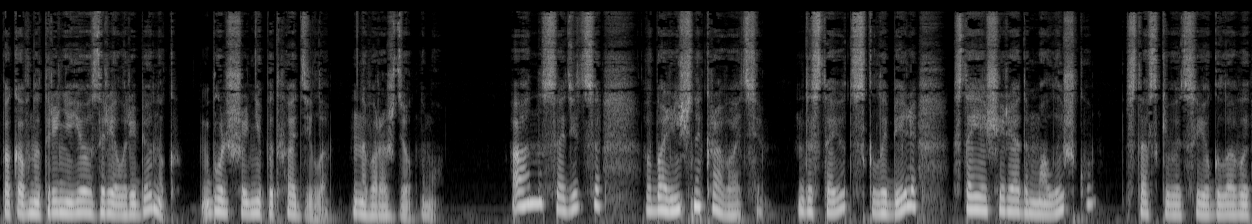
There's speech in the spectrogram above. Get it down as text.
пока внутри нее зрел ребенок, больше не подходило новорожденному. Анна садится в больничной кровати, достает с колыбели стоящей рядом малышку, стаскивает с ее головы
